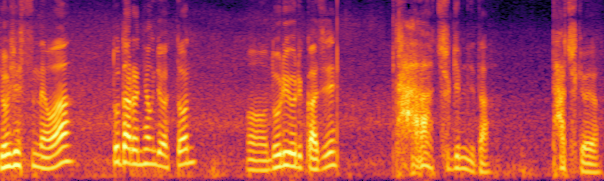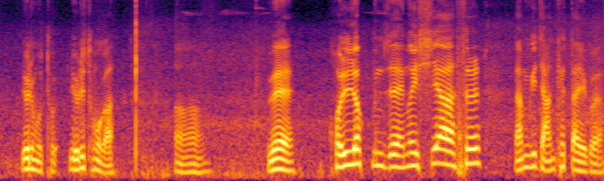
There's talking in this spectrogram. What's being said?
요시스네와 또 다른 형제였던 어, 노리요리까지 다 죽입니다. 다 죽여요. 요리모토 요리토모가 어, 왜 권력 분쟁의 씨앗을 남기지 않겠다 이거야.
